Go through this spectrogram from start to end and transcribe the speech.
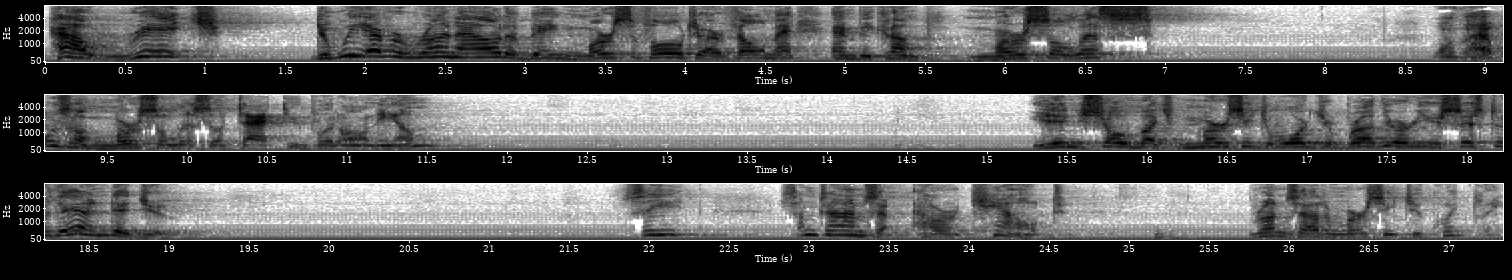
How rich do we ever run out of being merciful to our fellow man and become merciless? Well, that was a merciless attack you put on him. You didn't show much mercy toward your brother or your sister then, did you? See, sometimes our account runs out of mercy too quickly.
